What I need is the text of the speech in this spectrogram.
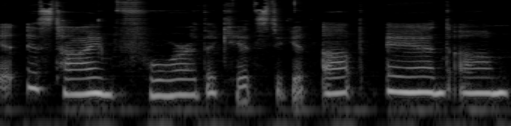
It is time for the kids to get up and um,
